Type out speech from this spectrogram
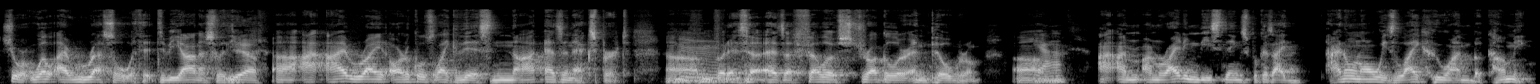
Sure. Well, I wrestle with it, to be honest with you. Yeah. Uh, I, I, write articles like this not as an expert, um, mm. but as a, as a fellow struggler and pilgrim. Um, yeah. I, I'm, I'm writing these things because I, I don't always like who I'm becoming.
